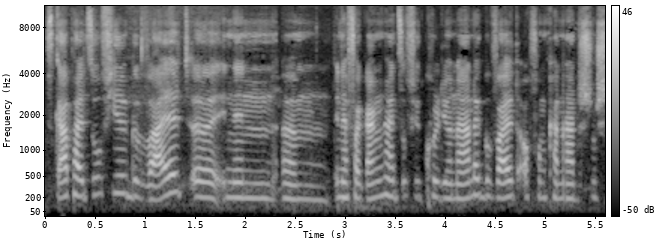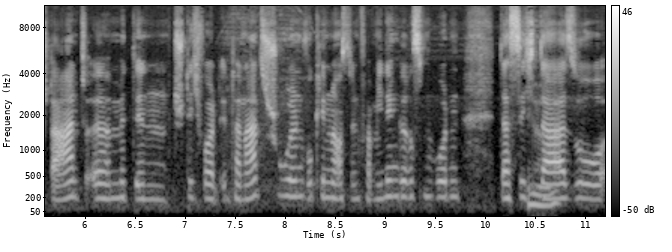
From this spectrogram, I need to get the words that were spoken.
es gab halt so viel Gewalt äh, in, den, ähm, in der Vergangenheit, so viel koloniale Gewalt auch vom kanadischen Staat äh, mit den Stichwort Internatsschulen, wo Kinder aus den Familien gerissen wurden, dass sich ja. da so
